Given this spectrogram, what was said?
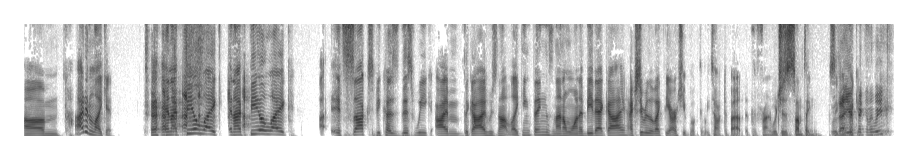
Um, I didn't like it, and I feel like, and I feel like uh, it sucks because this week I'm the guy who's not liking things, and I don't want to be that guy. I actually really like the Archie book that we talked about at the front, which is something. Was that your significant pick of the week?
